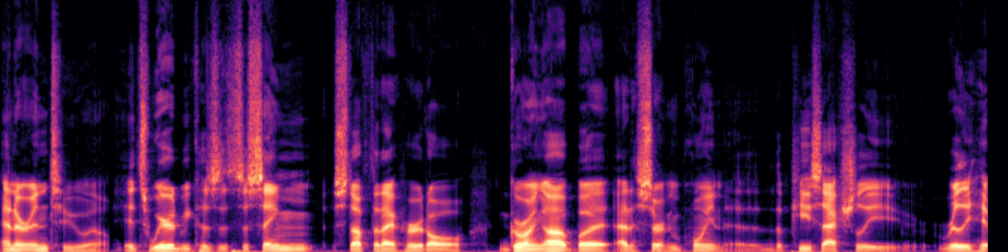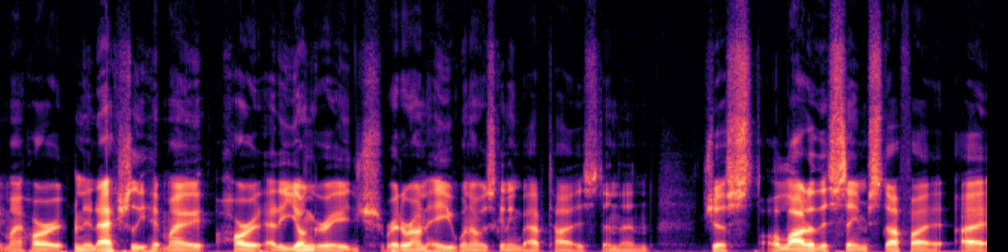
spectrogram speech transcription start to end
enter into. It's weird because it's the same stuff that I heard all growing up, but at a certain point, uh, the peace actually really hit my heart. And it actually hit my heart at a younger age, right around eight when I was getting baptized. And then just a lot of the same stuff. I, I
